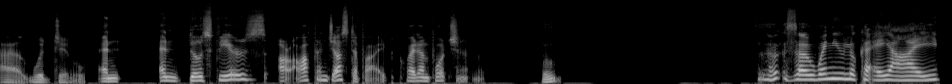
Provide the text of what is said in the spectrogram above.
uh, would do. And and those fears are often justified, quite unfortunately. So, so when you look at AI,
